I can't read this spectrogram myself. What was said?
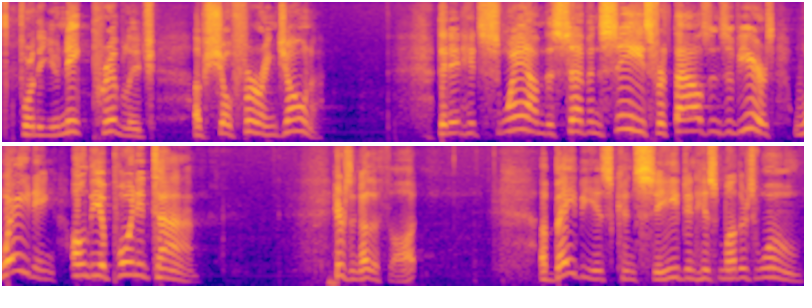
for the unique privilege of chauffeuring Jonah. That it had swam the seven seas for thousands of years, waiting on the appointed time. Here's another thought a baby is conceived in his mother's womb.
